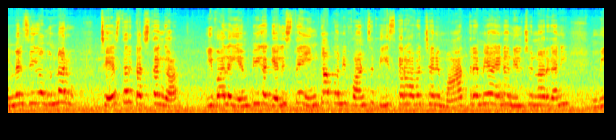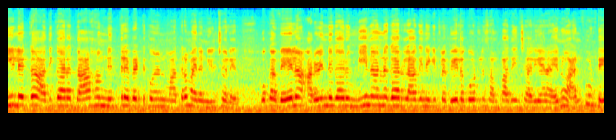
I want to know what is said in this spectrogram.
ఎమ్మెల్సీగా ఉన్నారు. చేస్తారు ఖచ్చితంగా. ఇవాళ ఎంపీగా గెలిస్తే ఇంకా కొన్ని ఫండ్స్ తీసుకురావచ్చని మాత్రమే ఆయన నిల్చున్నారు కానీ మీ లెక్క అధికార దాహం నిద్ర పెట్టుకొని మాత్రం ఆయన నిల్చోలేరు. ఒకవేళ అరవింద్ గారు మీ నాన్నగారు లాగానే ఇట్లా వేల కోట్లు సంపాదించాలి అని ఆయన అనుకుంటే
